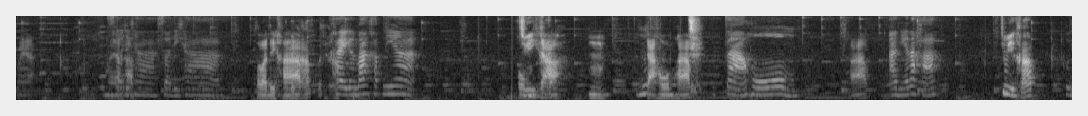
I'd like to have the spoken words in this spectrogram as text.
ไม่อะสวัสดีค่ะ สวัสดีค่ะ สวัสดีครับ สวัสดีคใครรับ กันบ้างครับเนี่ย ผมจุ้ยครัจ่าบอืม จ่าโฮมครับ จ่าโฮม ครับ อันนี้ล่ะคะ จุ้ยครับคุณ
